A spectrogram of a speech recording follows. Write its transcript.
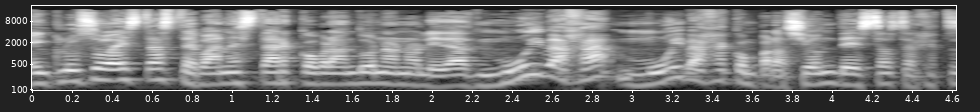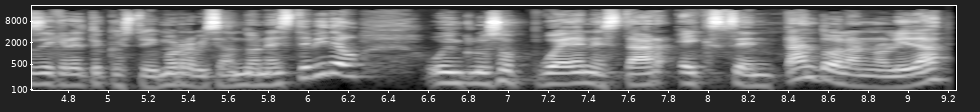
E incluso estas te van a estar cobrando una anualidad muy baja, muy baja comparación de estas tarjetas de crédito que estuvimos revisando en este video, o incluso pueden estar exentando la anualidad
